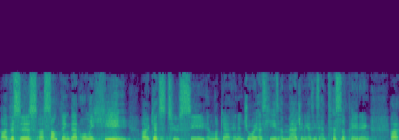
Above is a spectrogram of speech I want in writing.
uh, this is uh, something that only he uh, gets to see and look at and enjoy as he's imagining, as he's anticipating. Uh,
